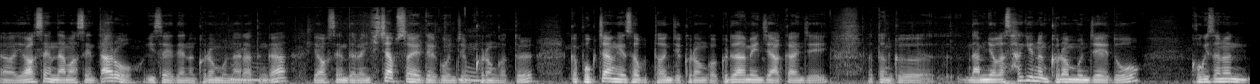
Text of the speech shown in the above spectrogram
여학생 남학생 따로 있어야 되는 그런 문화라든가 여학생들은 히잡 써야 되고 이제 네. 그런 것들 그러니까 복장에서부터 이제 그런 거 그다음에 이제 아까 이제 어떤 그 남녀가 사귀는 그런 문제도 거기서는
